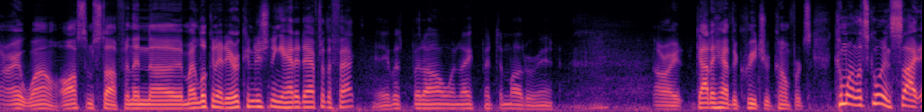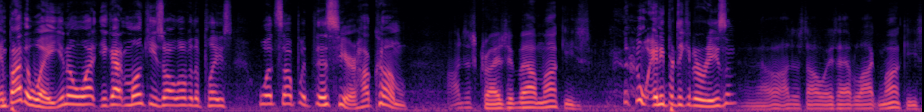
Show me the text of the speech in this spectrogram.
All right, wow, awesome stuff. And then, uh, am I looking at air conditioning added after the fact? It was put on when they put the motor in. All right, got to have the creature comforts. Come on, let's go inside. And by the way, you know what? You got monkeys all over the place. What's up with this here? How come? I'm just crazy about monkeys. Any particular reason? No, I just always have like monkeys.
